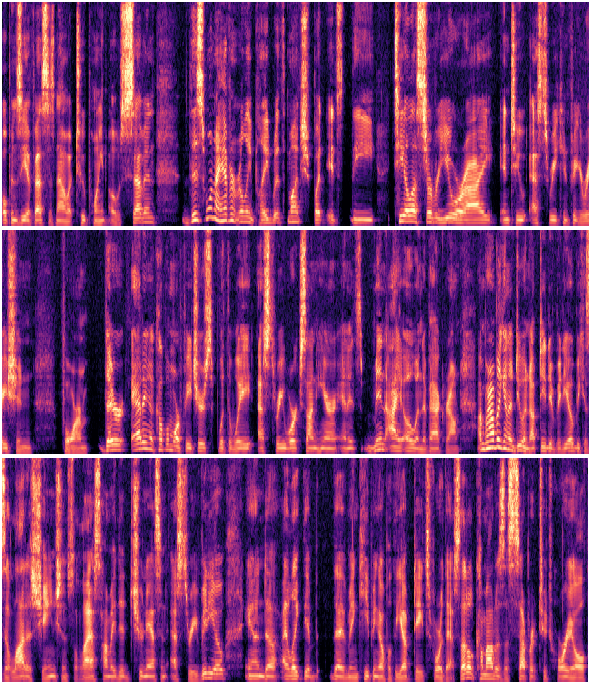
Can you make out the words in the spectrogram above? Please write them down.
OpenZFS is now at 2.07. This one I haven't really played with much, but it's the TLS server URI into S3 configuration form. They're adding a couple more features with the way S3 works on here, and it's MinIO in the background. I'm probably going to do an updated video because a lot has changed since the last time I did TrueNAS and S3 video, and uh, I like that they've been keeping up with the updates for that. So that'll come out as a separate tutorial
